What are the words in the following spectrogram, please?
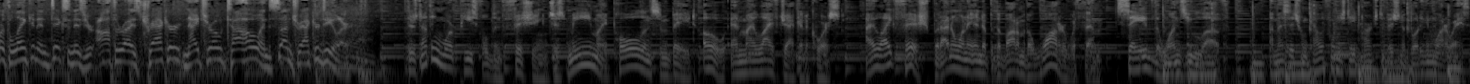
North Lincoln and Dixon is your authorized tracker, nitro, Tahoe, and Sun Tracker dealer. There's nothing more peaceful than fishing. Just me, my pole, and some bait. Oh, and my life jacket, of course. I like fish, but I don't want to end up at the bottom of the water with them. Save the ones you love. A message from California State Parks Division of Boating and Waterways.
